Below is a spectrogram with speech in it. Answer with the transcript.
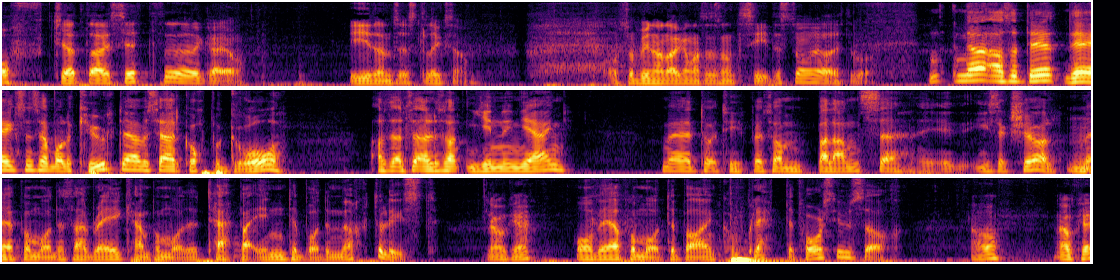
off Jedi sitt-greier i den siste, liksom? Og så begynner å lage masse sånne sidestorier etterpå? Nei, altså det, det jeg syns er veldig kult, det er hvis jeg hadde gått på grå. Altså, altså Eller sånn yin and yang. Med type sånn balanse i, i seg sjøl. Med på en måte sånn Ray kan på en måte tappe inn til både mørkt og lyst. OK. Og være på en måte bare en komplett force user. Ja, OK.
